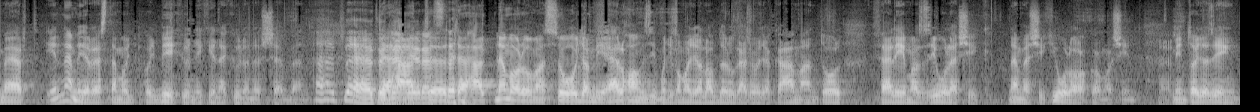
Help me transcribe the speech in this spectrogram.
mert én nem éreztem, hogy, hogy békülni kéne különösebben. hát lehet, hogy nem Tehát, érezted. tehát nem arról van szó, hogy ami elhangzik mondjuk a magyar labdarúgás vagy a Kálmántól felém, az jól esik. Nem esik, jól alkalmasint. Mint hogy az én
